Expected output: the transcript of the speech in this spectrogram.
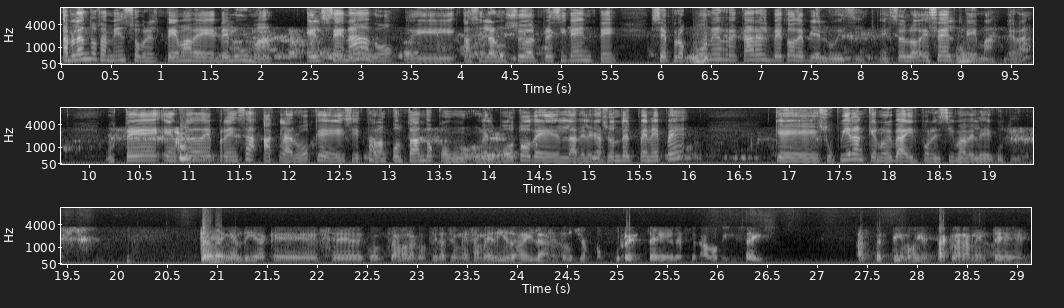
Hablando también sobre el tema de, Luma, el Senado, eh, así lo anunció el presidente, se propone retar el veto de Pierluisi. Eso lo, ese es el tema, ¿verdad? Usted en rueda de prensa aclaró que si estaban contando con el voto de la delegación del PNP, que supieran que no iba a ir por encima del Ejecutivo. Carmen, el día que se contrajo la consideración esa medida y la resolución concurrente del Senado 16, advertimos, y está claramente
